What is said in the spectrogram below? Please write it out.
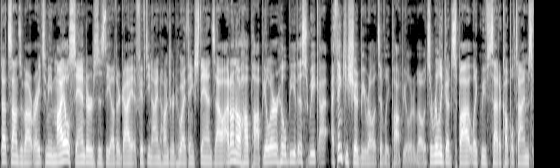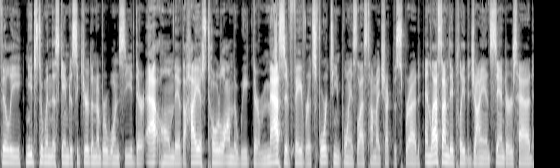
that sounds about right to me. Miles Sanders is the other guy at 5,900 who I think stands out. I don't know how popular he'll be this week. I, I, think he should be relatively popular, though. It's a really good spot. Like we've said a couple times, Philly needs to win this game to secure the number one seed. They're at home. They have the highest total on the week. They're massive favorites, 14 points last time I checked the spread. And last time they played the Giants, Sanders had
